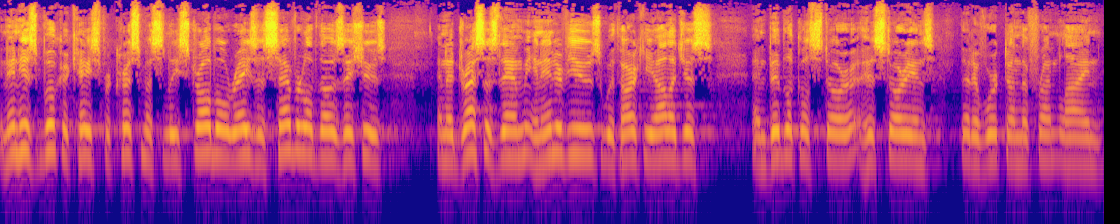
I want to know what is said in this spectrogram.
And in his book, A Case for Christmas, Lee Strobel raises several of those issues and addresses them in interviews with archaeologists and biblical historians that have worked on the front line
